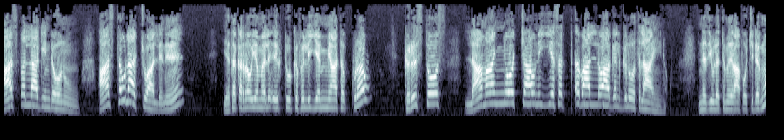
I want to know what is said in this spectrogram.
አስፈላጊ እንደሆኑ አስተውላችኋልን? የተቀረው የመልእክቱ ክፍል የሚያተኩረው ክርስቶስ ላማኞች አሁን እየሰጠ ባለው አገልግሎት ላይ ነው። እነዚህ ሁለት ምዕራፎች ደግሞ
